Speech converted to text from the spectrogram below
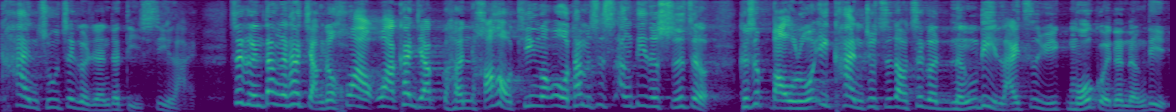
看出这个人的底细来。这个人当然他讲的话，哇，看起来很好好听哦，哦，他们是上帝的使者。可是保罗一看就知道这个能力来自于魔鬼的能力，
